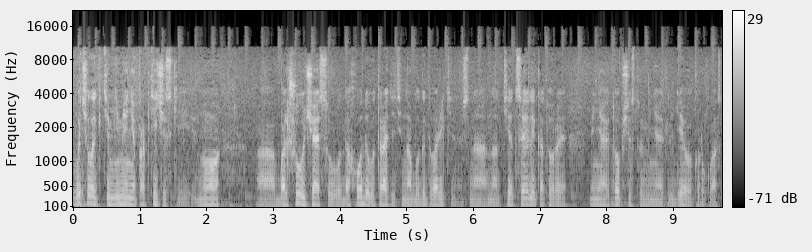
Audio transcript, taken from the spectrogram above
Вы человек, тем не менее, практический, но э, большую часть своего дохода вы тратите на благотворительность, на, на те цели, которые меняют общество, меняют людей вокруг вас.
